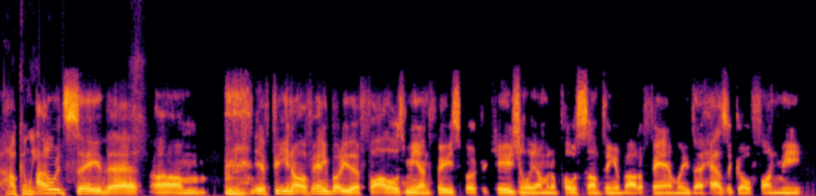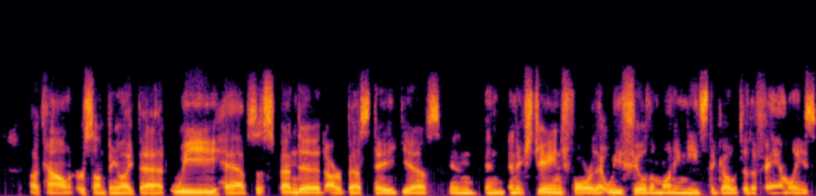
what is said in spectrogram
How can we? I would say that um, if you know if anybody that follows me on Facebook, occasionally I'm going to post something about a family that has a GoFundMe account or something like that. We have suspended our best day gifts in in, in exchange for that. We feel the money needs to go to the families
